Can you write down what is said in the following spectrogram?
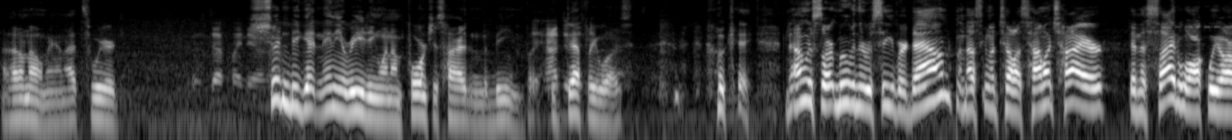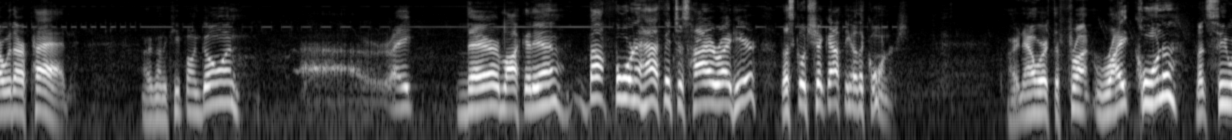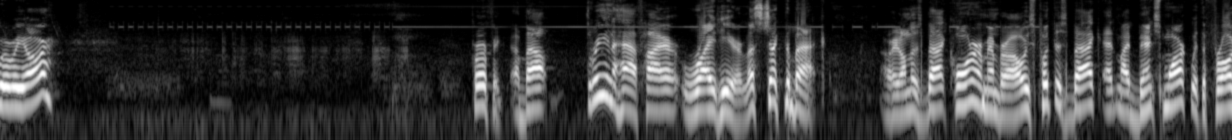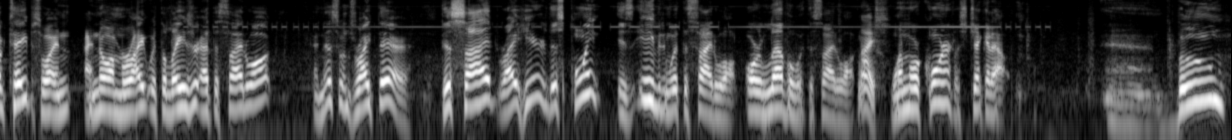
I don't know, man, that's weird. Shouldn't be getting any reading when I'm four inches higher than the beam, but it definitely was. Okay, now I'm gonna start moving the receiver down, and that's gonna tell us how much higher than the sidewalk we are with our pad. We're gonna keep on going. Uh, right there, lock it in. About four and a half inches higher right here. Let's go check out the other corners. All right, now we're at the front right corner. Let's see where we are. Perfect, about three and a half higher right here. Let's check the back. All right, on this back corner, remember I always put this back at my benchmark with the frog tape so I, I know I'm right with the laser at the sidewalk. And this one's right there. This side right here, this point is even with the sidewalk or level with the sidewalk. Nice. One more corner, let's check it out. And boom.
